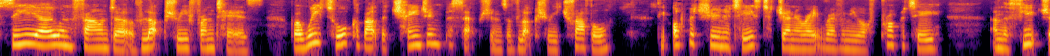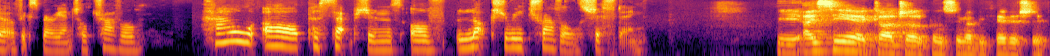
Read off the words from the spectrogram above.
CEO and founder of Luxury Frontiers, where we talk about the changing perceptions of luxury travel the opportunities to generate revenue off property, and the future of experiential travel. How are perceptions of luxury travel shifting? I see a cultural consumer behavior shift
